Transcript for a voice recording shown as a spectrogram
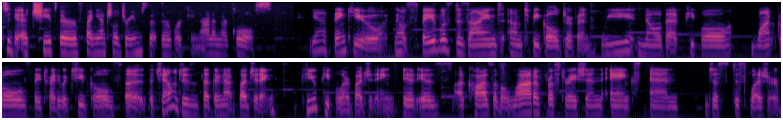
to achieve their financial dreams that they're working on and their goals? Yeah, thank you. Now, SPAVE was designed um, to be goal driven. We know that people want goals, they try to achieve goals. The, the challenge is that they're not budgeting. Few people are budgeting. It is a cause of a lot of frustration, angst, and just displeasure.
